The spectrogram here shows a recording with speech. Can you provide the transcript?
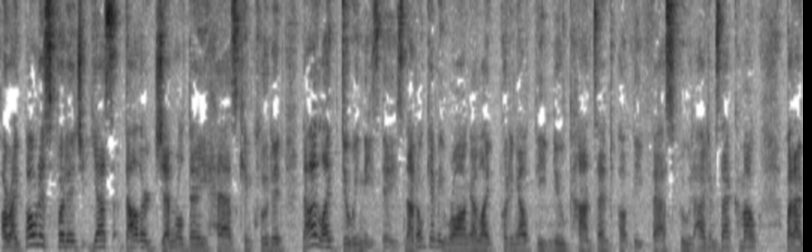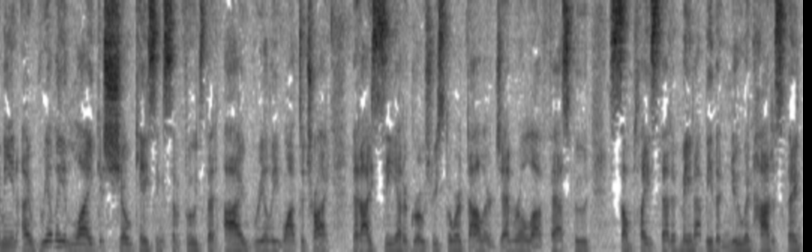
All right, bonus footage. Yes, Dollar General Day has concluded. Now, I like doing these days. Now, don't get me wrong, I like putting out the new content of the fast food items that come out, but I mean, I really like showcasing some foods that I really want to try, that I see at a grocery store, Dollar General, uh, fast food, someplace that it may not be the new and hottest thing,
